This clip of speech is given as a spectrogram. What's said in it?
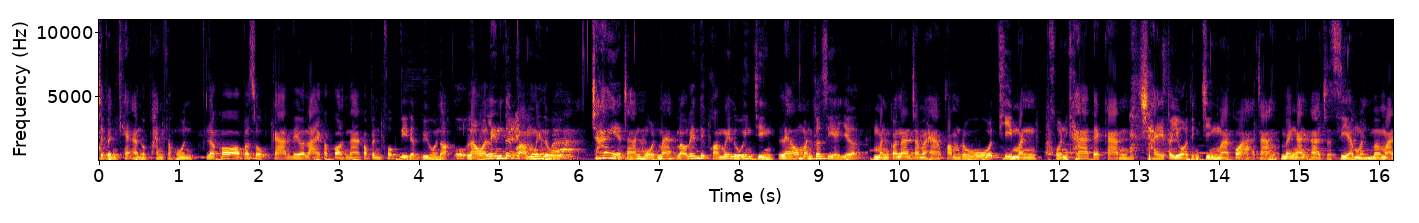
จะเป็นแค่อนุพันธ์กับหุ้น แล้วก็ประสบการณ์เลวร้ายก็ก่อนหน้าก็เป็นพวก DW เนาะเราเล่นด้วยความไม่รู้ใช่อาจารย์โหดมาก เราเล่นด้วยความไไม่รู้จริง ๆ แล้วมันก็เสียเยอะ มันก็น่าจะมาหาความรู้ที่มันควรค่าแต่การใช้ประโยชน์จริง ๆ มากกว่าอาจารย์ ไม่งั้นอาจจะเสียเหมือนประมาณ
